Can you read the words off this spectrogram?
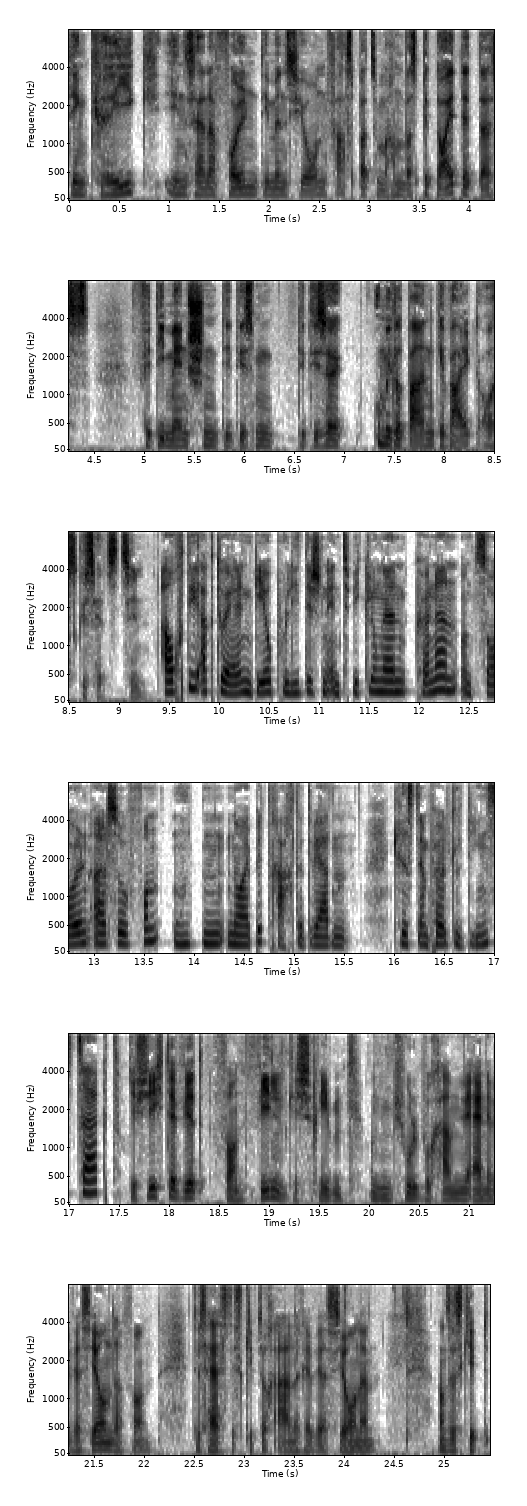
den Krieg in seiner vollen Dimension fassbar zu machen. Was bedeutet das für die Menschen, die diesem, die dieser unmittelbaren Gewalt ausgesetzt sind. Auch die aktuellen geopolitischen Entwicklungen können und sollen also von unten neu betrachtet werden. Christian Pöltl-Dienst sagt, Geschichte wird von vielen geschrieben und im Schulbuch haben wir eine Version davon. Das heißt, es gibt auch andere Versionen und es gibt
